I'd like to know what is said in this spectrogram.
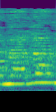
banana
